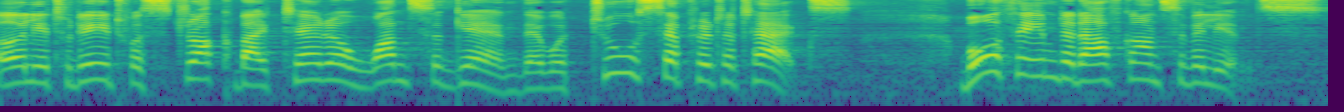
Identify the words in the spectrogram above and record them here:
Earlier today, it was struck by terror once again. There were two separate attacks, both aimed at Afghan civilians.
